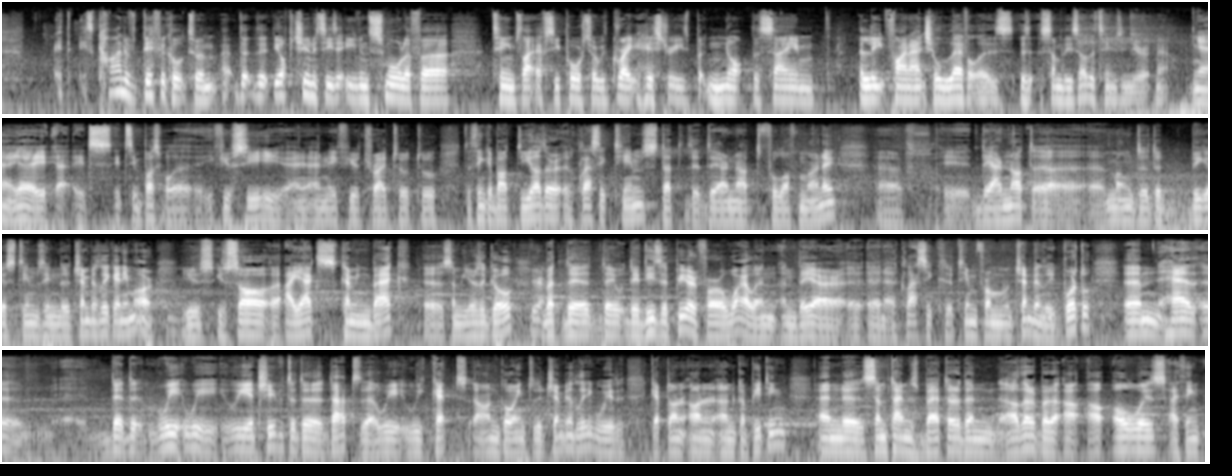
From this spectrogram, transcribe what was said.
it, it's kind of difficult to um, the, the, the, opportunities are even smaller for teams like FC Porto with great histories but not the same elite financial level as, as some of these other teams in Europe now. Yeah, yeah, it's it's impossible uh, if you see and, and, if you try to, to, to think about the other uh, classic teams that they are not full of money. Uh, they are not uh, among the, the, biggest teams in the Champions League anymore. You, you saw Ajax coming back uh, some years ago, yeah. but they, they, they disappeared for a while, and, and they are a, a classic team from Champions League. Porto um, had the, the, we, we, we achieved the, that we, we kept on going to the Champions League we kept on, on, on competing and uh, sometimes better than other but uh always I think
